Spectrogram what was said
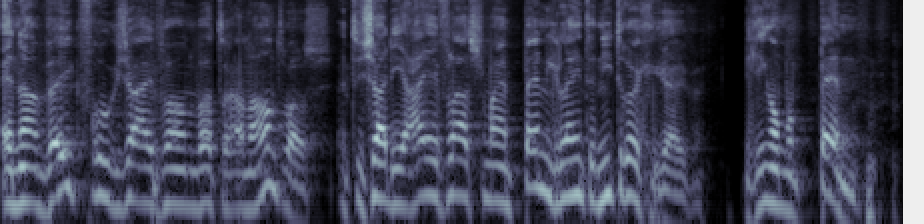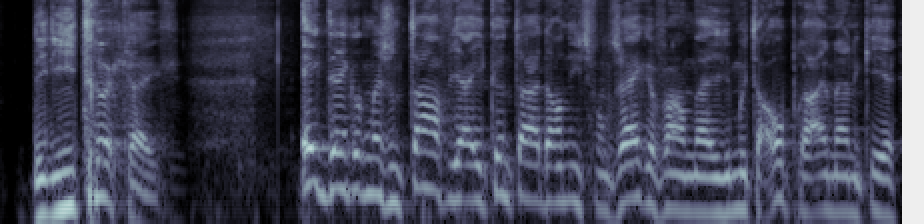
En na een week vroegen zij van wat er aan de hand was. En toen zei hij, hij heeft laatst van mij een pen geleend en niet teruggegeven. Het ging om een pen die hij niet terugkreeg. Ik denk ook met zo'n tafel, ja, je kunt daar dan iets van zeggen van eh, je moet daar opruimen en een keer.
